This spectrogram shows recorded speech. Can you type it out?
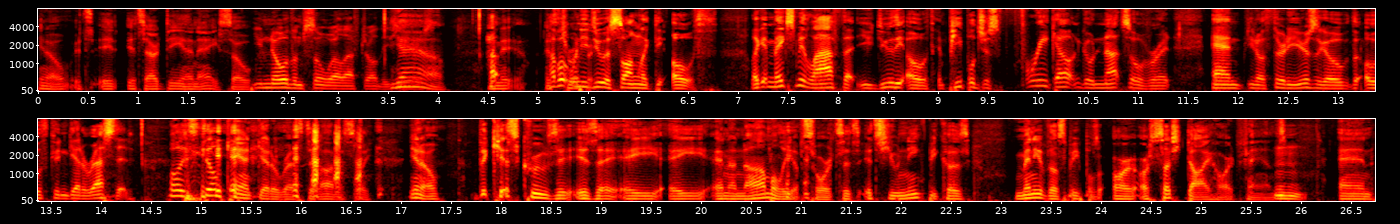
you know, it's it, it's our DNA. So You know them so well after all these yeah, years. How, it- how about when you do a song like The Oath? Like it makes me laugh that you do The Oath and people just freak out and go nuts over it. And you know, 30 years ago, The Oath couldn't get arrested. Well, it still can't get arrested, honestly. You know, the Kiss Cruise is a, a, a an anomaly of sorts. It's it's unique because many of those people are are such diehard fans, and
